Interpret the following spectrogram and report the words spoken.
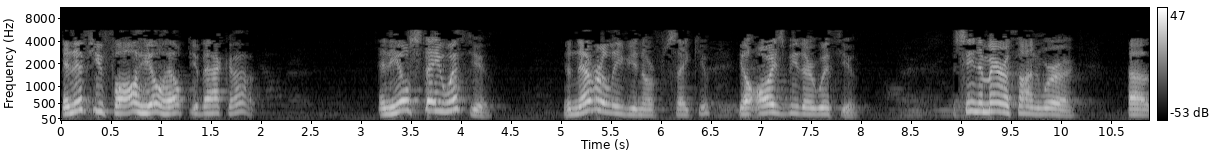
And if you fall, He'll help you back up. And He'll stay with you. He'll never leave you nor forsake you. He'll always be there with you. You've seen a marathon where uh,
